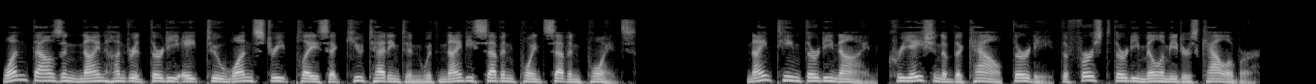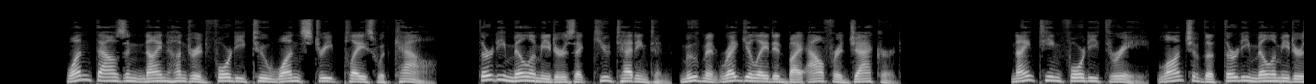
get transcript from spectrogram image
1938 to 1 Street Place at Kew Teddington with 97.7 points. 1939 creation of the Cal 30, the first 30 mm caliber. 1942 1 Street Place with Cal 30 mm at Kew Teddington, movement regulated by Alfred Jacquard. 1943 – Launch of the 30 mm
